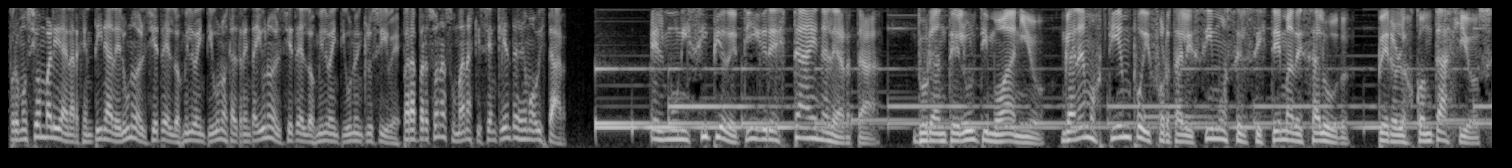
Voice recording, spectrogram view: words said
Promoción válida en Argentina del 1 del 7 del 2021 hasta el 31 del 7 del 2021 inclusive, para personas humanas que sean clientes de Movistar. El municipio de Tigre está en alerta. Durante el último año, ganamos tiempo y fortalecimos el sistema de salud, pero los contagios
